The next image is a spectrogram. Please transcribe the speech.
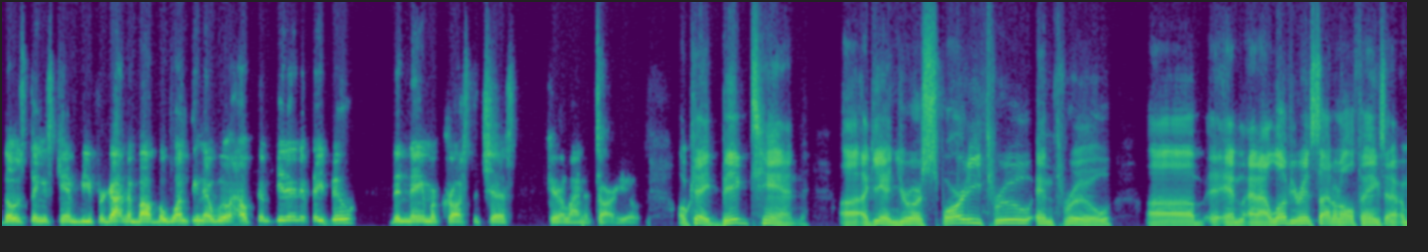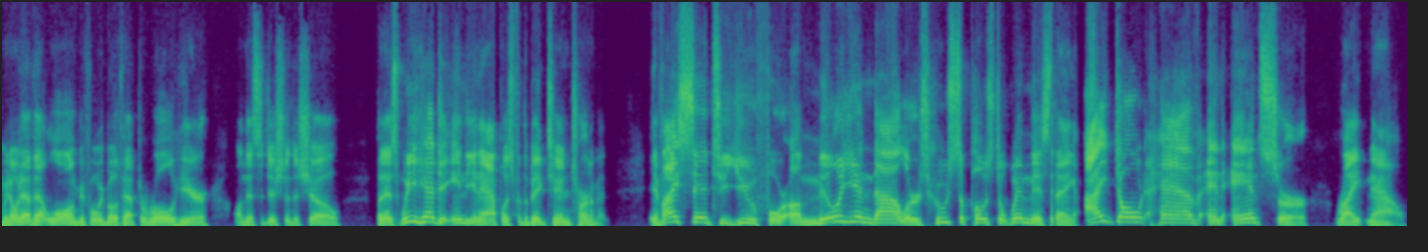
those things can be forgotten about. But one thing that will help them get in if they do, the name across the chest, Carolina Tar Heels. Okay, Big Ten. Uh, again, you're a Sparty through and through. Um, and, and I love your insight on all things. And we don't have that long before we both have to roll here on this edition of the show. But as we head to Indianapolis for the Big Ten tournament, if I said to you for a million dollars, who's supposed to win this thing? I don't have an answer right now.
